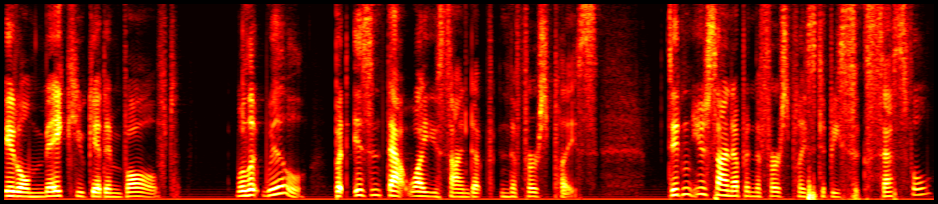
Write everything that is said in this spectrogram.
it'll make you get involved. Well, it will, but isn't that why you signed up in the first place? Didn't you sign up in the first place to be successful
